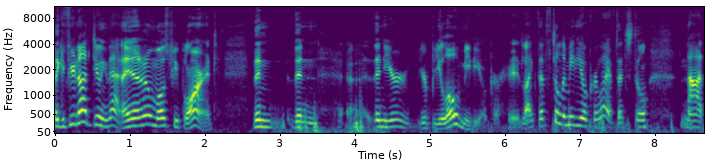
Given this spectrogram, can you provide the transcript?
like if you're not doing that, and I know most people aren't, then then uh, then you're you're below mediocre. Like that's still a mediocre life. That's still not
